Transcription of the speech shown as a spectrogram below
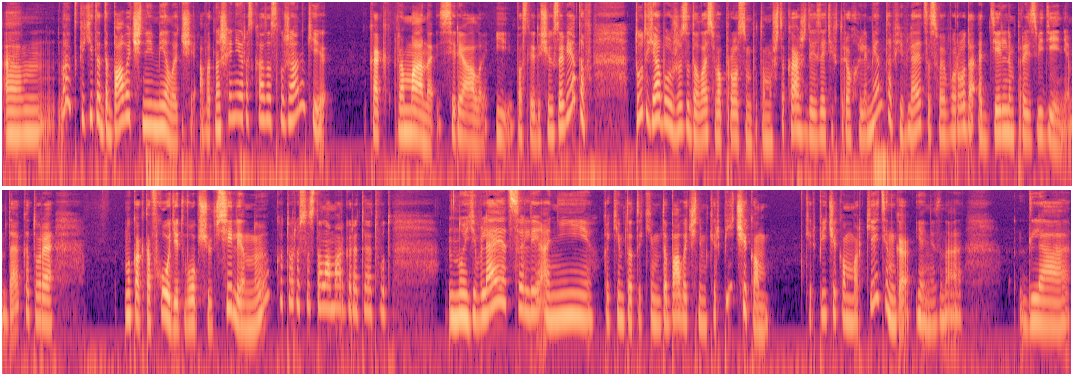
Um, ну, это какие-то добавочные мелочи. А в отношении рассказа служанки как романа, сериала и последующих заветов, тут я бы уже задалась вопросом, потому что каждый из этих трех элементов является своего рода отдельным произведением, да, которое, ну, как-то входит в общую вселенную, которую создала Маргарет Этвуд, но являются ли они каким-то таким добавочным кирпичиком, кирпичиком маркетинга, я не знаю, для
